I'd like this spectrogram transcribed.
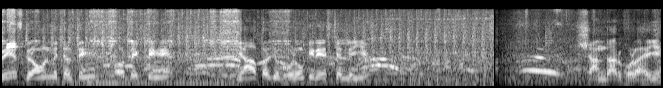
रेस ग्राउंड में चलते हैं और देखते हैं यहाँ पर जो घोड़ों की रेस चल रही है। शानदार घोड़ा है ये।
